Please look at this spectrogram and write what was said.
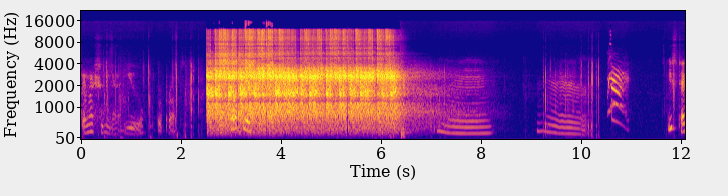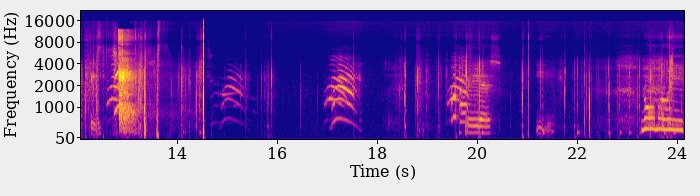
I'm not shooting at you for props. Texting. Yes. E. Normally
